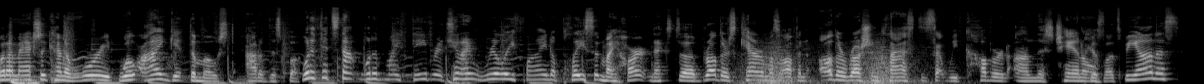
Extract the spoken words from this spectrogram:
but I'm actually kind of worried will I get the most out of this book? What if it's not one of my favorites? Can I really find a place in my heart next to Brothers Karamazov and other Russian classics that we've covered on this channel? Because let's be honest,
